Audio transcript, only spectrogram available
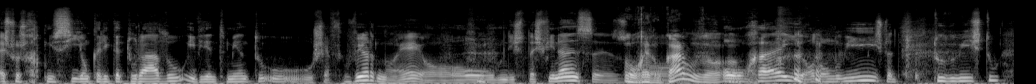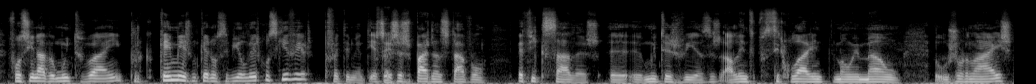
as pessoas reconheciam caricaturado, evidentemente, o, o chefe de governo, não é? Ou, o ministro das Finanças, ou, ou o rei do Carlos, ou, ou o rei, ou Dom Luís. Portanto, tudo isto funcionava muito bem porque quem mesmo que não sabia ler conseguia ver perfeitamente. Estas, estas páginas estavam afixadas uh, muitas vezes, além de circularem de mão em mão os jornais,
